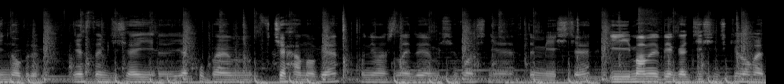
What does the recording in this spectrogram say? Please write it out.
Dzień dobry. Jestem dzisiaj e, Jakubem w Ciechanowie, ponieważ znajdujemy się właśnie w tym mieście i mamy biegać 10 km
